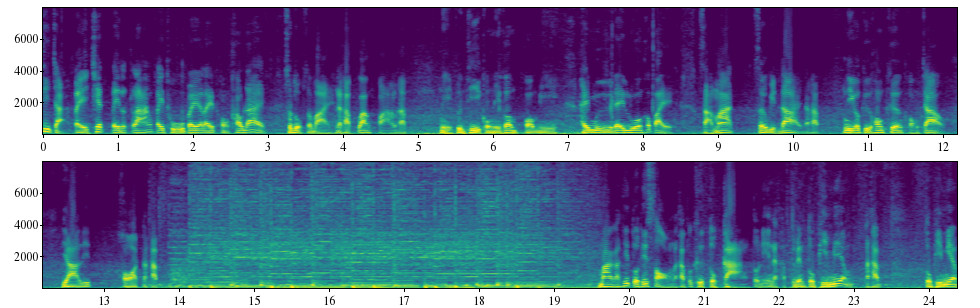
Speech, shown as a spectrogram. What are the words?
ที่จะไปเช็ดไปล้างไปถูไปอะไรของเขาได้สะดวกสบายนะครับกว้างขวางนะครับนี่พื้นที่ตรงนี้ก็พอมีให้มือได้ล้วงเข้าไป สามารถ เซอร์วิสได้นะครับ นี่ก็คือห้องเครื่องของเจ้ายาริสคอร์สนะครับมากันที่ตัวที่2นะครับก็คือตัวกลางตัวนี้นะครับจะเป็นตัวพรีเมียมนะครับตัวพรีเมียม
